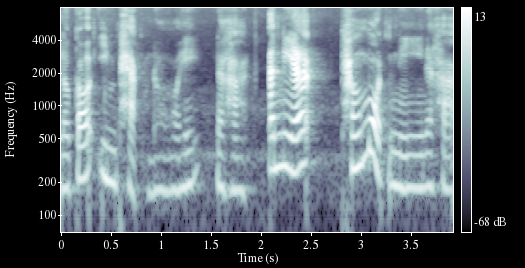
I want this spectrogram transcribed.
แล้วก็ Impact น้อยนะคะ อันเนี้ยทั้งหมดนี้นะคะ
